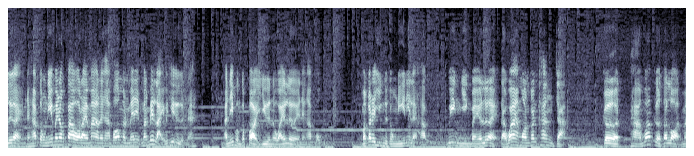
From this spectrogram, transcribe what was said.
เรื่อยๆนะครับ ตรงนี้ไม่ต้องเฝ้าอะไรมากนะครับ เพราะมันไม่มันไม่ไหลไปที่อื่นนะ อันนี้ผมก็ปล่อยยืนเอาไว้เลยนะครับ ผม มันก็จะยิงอยู่ตรงนี้นี่แหละครับ วิ่งยิงไปเรื่อยๆแต่ว่ามอนค่อนข้างจะ เกิดถามว่าเกิดตลอดไหม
